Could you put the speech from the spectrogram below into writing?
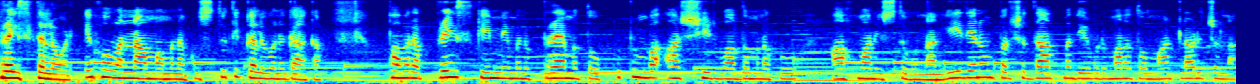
ప్రైజ్ ద లాడ్ యహోవన్నామమునకు స్థుతి కలుగును గాక. పవర్ ఆఫ్ ప్రైజ్కి మిమ్మల్ని ప్రేమతో కుటుంబ ఆశీర్వాదమునకు ఆహ్వానిస్తూ ఉన్నాను. ఏదైనా పరిశుద్ధాత్మ దేవుడు మనతో మాట్లాడుచున్న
